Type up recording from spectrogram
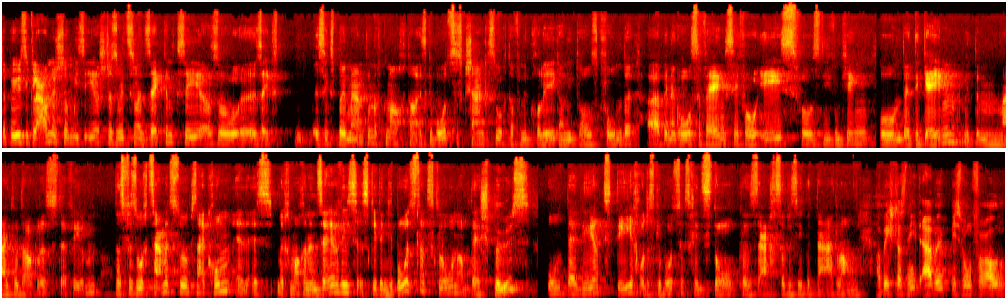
der böse Clown ist so mein erstes Switzerland Second gesehen, also äh, ein, Ex ein Experiment, das ich gemacht habe, ein Geburtstagsgeschenk gesucht habe von einem Kollegen, habe nichts Tolles gefunden. Äh, bin ein großer Fan von Es von Stephen King und äh, The Game mit dem Michael Douglas, der Film. Das versucht zusammenzutun und gesagt, komm, äh, es, wir machen einen Service, es gibt einen Geburtstagsklon, aber der ist böse und der wird dich oder das Geburtstagskind stalken, sechs oder sieben Tage lang. Aber ist das nicht auch etwas, was vor allem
